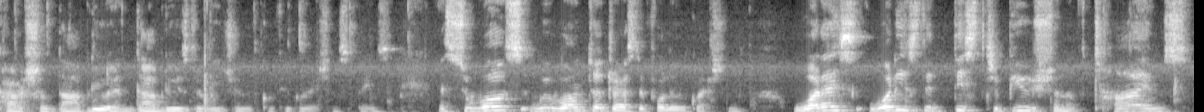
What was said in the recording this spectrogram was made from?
partial W, and W is the region of configuration space. And suppose we want to address the following question. What is, what is the distribution of times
